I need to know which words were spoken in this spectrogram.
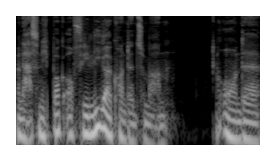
und da hast du nicht Bock, auch für die Liga Content zu machen. Und äh,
